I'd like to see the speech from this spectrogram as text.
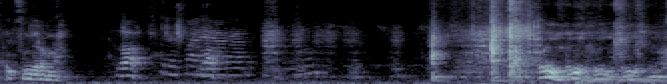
ಆಯ್ತು ಸುಮ್ಮನಿರಮ್ಮ ಹೊಯ್ ಹೊಯ್ ಹೊಯ್ ಹೊಯ್ ಹೊಯ್.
